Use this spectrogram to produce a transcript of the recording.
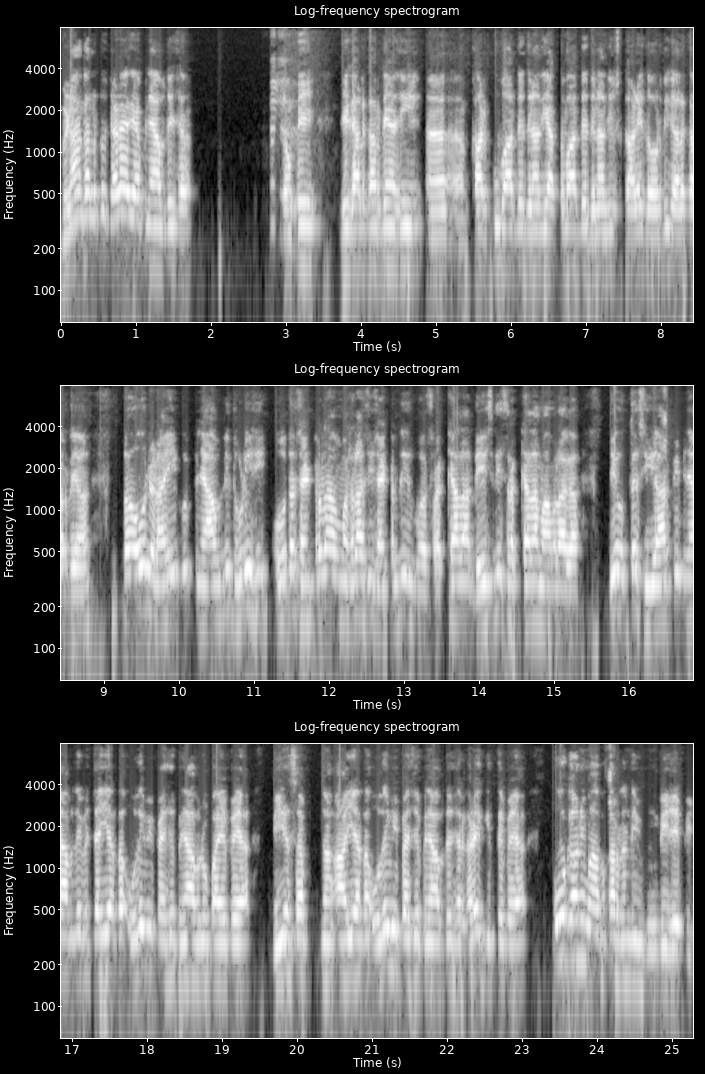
ਬਿਨਾਂ ਗੱਲ ਤੋਂ ਚੜਿਆ ਗਿਆ ਪੰਜਾਬ ਦੇ ਸਰ। ਕਿਉਂਕਿ ਜੇ ਗੱਲ ਕਰਦੇ ਹਾਂ ਅਸੀਂ ਖਾੜਕੂਵਾਦ ਦੇ ਦਿਨਾਂ ਦੀ, ਅੱਤਵਾਦ ਦੇ ਦਿਨਾਂ ਦੀ, ਉਸ ਕਾਲੇ ਦੌਰ ਦੀ ਗੱਲ ਕਰਦੇ ਹਾਂ, ਤਾਂ ਉਹ ਲੜਾਈ ਕੋਈ ਪੰਜਾਬ ਦੀ ਥੋੜੀ ਸੀ। ਉਹ ਤਾਂ ਸੈਂਟਰ ਦਾ ਮਸਲਾ ਸੀ, ਸੈਂਟਰ ਦੀ ਸੁਰੱਖਿਆ ਦਾ, ਦੇਸ਼ ਦੀ ਸੁਰੱਖਿਆ ਦਾ ਮਾਮਲਾ ਹੈਗਾ ਜੇ ਉੱਥੇ ਸੀਆਰਪੀ ਪੰਜਾਬ ਦੇ ਵਿੱਚ ਆਈ ਆ, ਤਾਂ ਉਹਦੇ ਵੀ ਪੈਸੇ ਪੰਜਾਬ ਨੂੰ ਪਾਏ ਪਏ ਆ। ਬੀਐਸਐਫ ਆਈ ਆ, ਤਾਂ ਉਹਦੇ ਵੀ ਪੈਸੇ ਪੰਜਾਬ ਦੇ ਸਿਰ ਖੜੇ ਕੀਤੇ ਪਏ ਆ। ਉਹ ਕਿਉਂ ਨਹੀਂ ਮਾਫ ਕਰ ਦਿੰਦੀ ਬੀਜੇਪੀ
